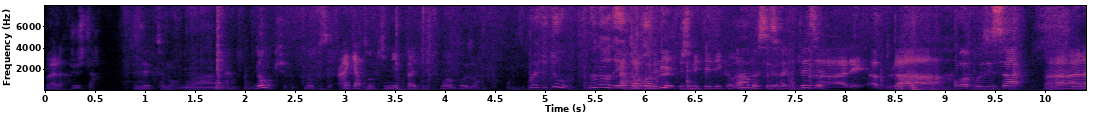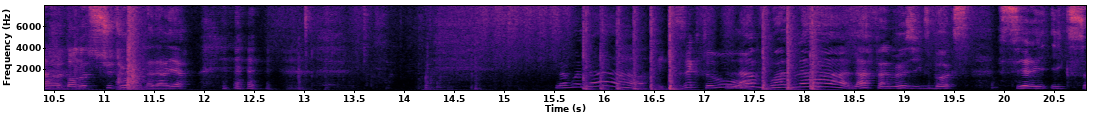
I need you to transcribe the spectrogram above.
Voilà, Juste là. Exactement. Voilà. Donc, Donc c'est un carton qui n'est pas du tout imposant. pas du tout. Non, non, d'ailleurs, on Attends, voit plus. je vais t'aider quand même. Ah, bah ça que- serait avec plaisir. Allez, hop là On va poser ça Voilà. euh, dans notre studio, là derrière. La voilà Exactement La voilà La fameuse Xbox Series X.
